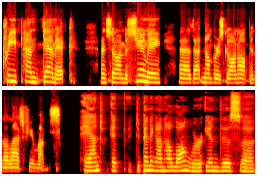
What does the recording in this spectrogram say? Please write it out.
pre-pandemic and so I'm assuming uh, that number has gone up in the last few months. And it, depending on how long we're in this uh,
